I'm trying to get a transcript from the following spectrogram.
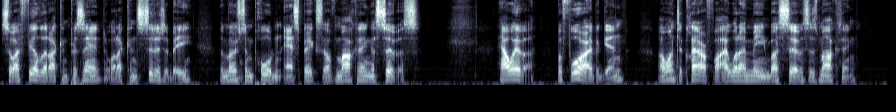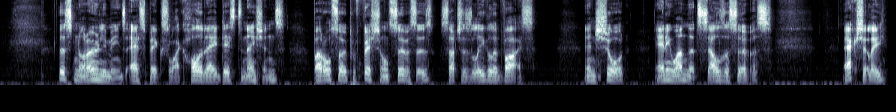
so I feel that I can present what I consider to be the most important aspects of marketing a service. However, before I begin, I want to clarify what I mean by services marketing. This not only means aspects like holiday destinations, but also professional services such as legal advice. In short, anyone that sells a service. Actually,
